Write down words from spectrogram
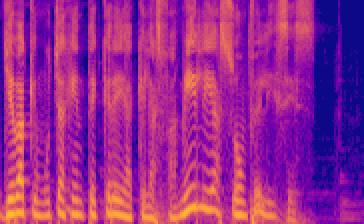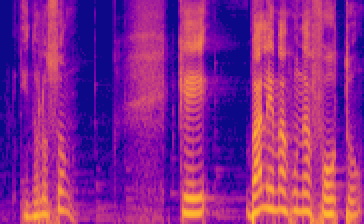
lleva a que mucha gente crea que las familias son felices y no lo son. Que vale más una foto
